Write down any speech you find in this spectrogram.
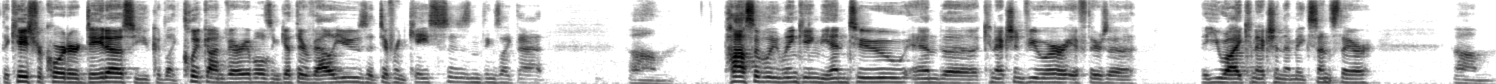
the case recorder data so you could like click on variables and get their values at different cases and things like that. Um, possibly linking the N2 and the connection viewer if there's a, a UI connection that makes sense there. Um,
